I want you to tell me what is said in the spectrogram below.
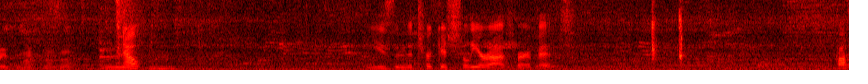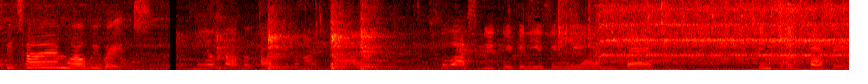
Be for much longer. Nope. Using the Turkish lira for a bit. Coffee time while we wait. More proper coffee than I've had. The last week we've been using Leon's uh, instant coffee.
